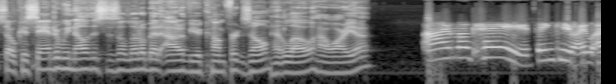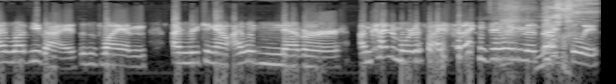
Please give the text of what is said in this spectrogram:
So, Cassandra, we know this is a little bit out of your comfort zone. Hello, how are you? I'm okay. Thank you. I, I love you guys. This is why I'm I'm reaching out. I would never. I'm kind of mortified that I'm doing this No. actually.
